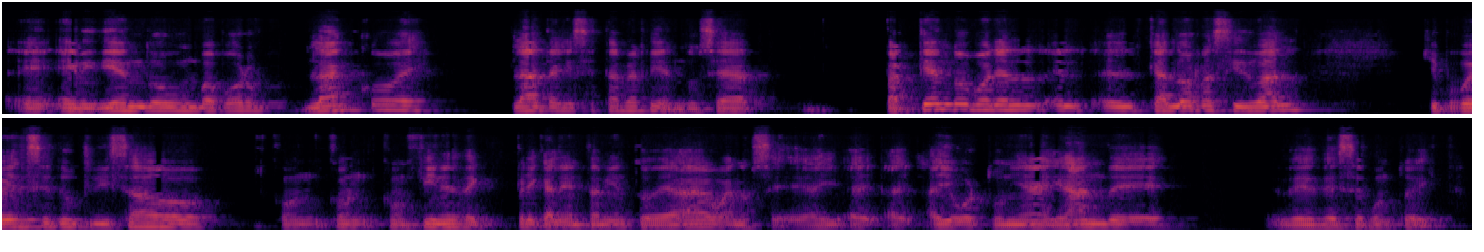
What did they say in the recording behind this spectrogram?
eh, emitiendo un vapor blanco es plata que se está perdiendo. O sea, partiendo por el, calor residual que puede ser utilizado con, fines de precalentamiento de agua, no sé, hay, hay oportunidades grandes desde ese punto de vista.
